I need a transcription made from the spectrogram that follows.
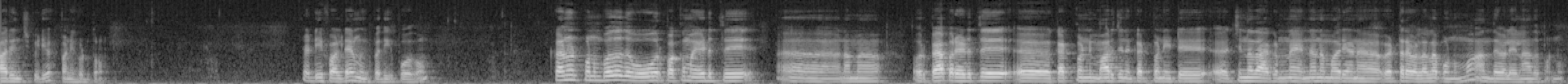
ஆறு இன்ச் பிடிஎஃப் பண்ணி கொடுத்துரும். டிஃபால்ட்டே நமக்கு இப்போதைக்கு போதும். கன்வெர்ட் பண்ணும்போது அது ஒவ்வொரு பக்கமாக எடுத்து நம்ம ஒரு பேப்பர் எடுத்து கட் பண்ணி மார்ஜினை கட் பண்ணிவிட்டு சின்னதாக்கணும்னா என்னென்ன மாதிரியான வெட்டுற வேலையெல்லாம் பண்ணுமோ அந்த வேலையெல்லாம் அதை பண்ணும்.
